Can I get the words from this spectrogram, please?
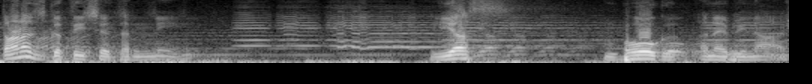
ત્રણ જ ગતિ છે ધનની. યશ, ભોગ અને વિનાશ.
